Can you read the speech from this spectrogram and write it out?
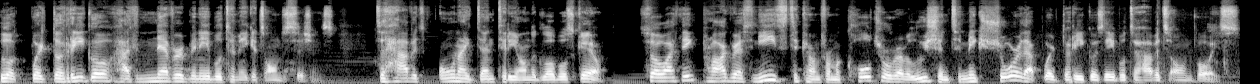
Look, Puerto Rico has never been able to make its own decisions, to have its own identity on the global scale. So I think progress needs to come from a cultural revolution to make sure that Puerto Rico is able to have its own voice.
